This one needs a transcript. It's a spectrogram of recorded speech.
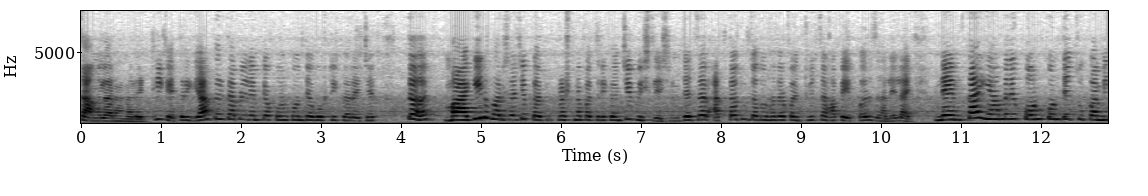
चांगला राहणार आहे. ठीक आहे. तर याकरिता आपल्याला नेमक्या कोणकोणत्या गोष्टी करायच्या आहेत? तर मागील वर्षाचे प्र प्रश्नपत्रिकांचे विश्लेषण म्हणजे जर आता तुमचा दोन हजार पंचवीसचा हा पेपर झालेला आहे नेमका यामध्ये कोणकोणत्या चुका मी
